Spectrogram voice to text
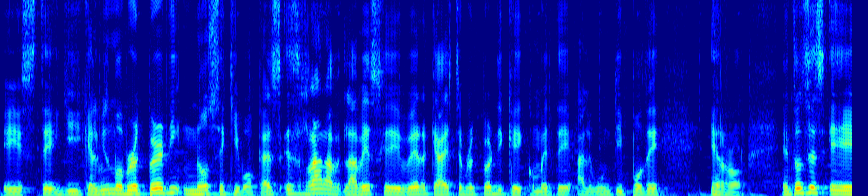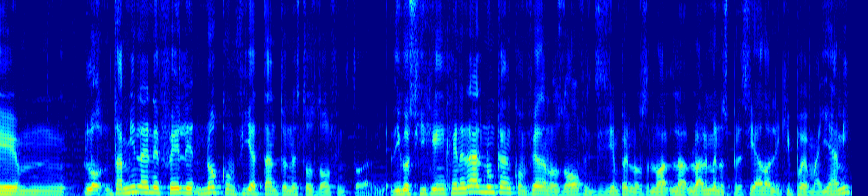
este, y que el mismo Brock Purdy no se equivoca. Es, rara la vez que ver que a este Brock Purdy que comete algún tipo de error. Entonces, em, también la NFL no confía tanto en estos Dolphins todavía. Digo, si en general nunca han confiado en los Dolphins y siempre los, lo, han menospreciado al equipo de Miami,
